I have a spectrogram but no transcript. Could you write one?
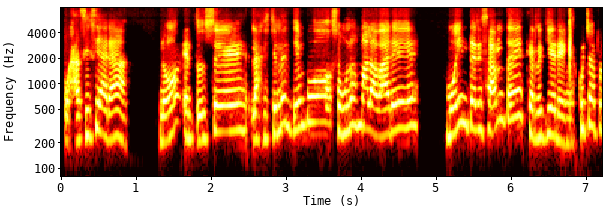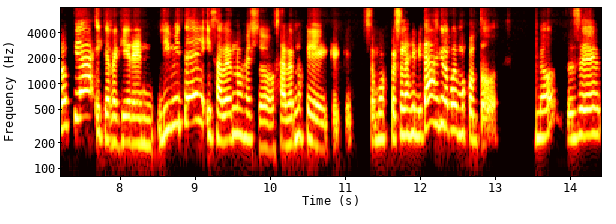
pues así se hará, ¿no? Entonces, la gestión del tiempo son unos malabares muy interesantes que requieren escucha propia y que requieren límites y sabernos eso, sabernos que, que, que somos personas limitadas que no podemos con todo, ¿no? Entonces,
